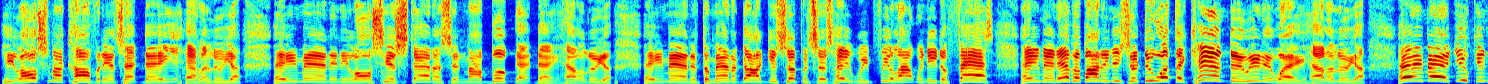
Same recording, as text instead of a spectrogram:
he lost my confidence that day. Hallelujah. Amen. And he lost his status in my book that day. Hallelujah. Amen. If the man of God gets up and says, Hey, we feel like we need to fast, amen. Everybody needs to do what they can do anyway. Hallelujah. Amen. You can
